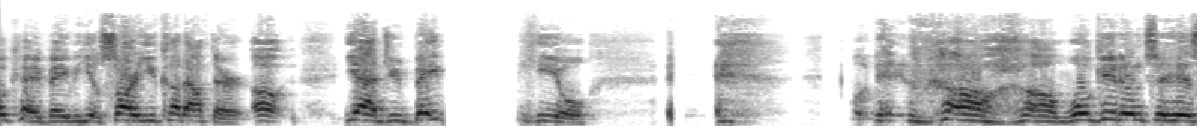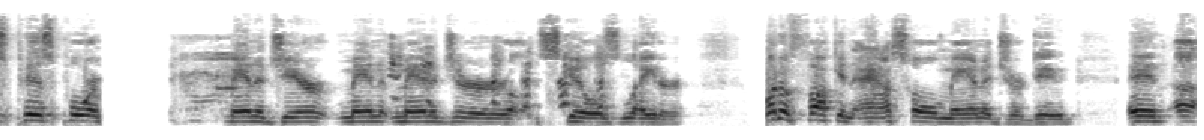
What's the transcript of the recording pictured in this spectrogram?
okay, baby heel. Sorry, you cut out there. Oh, yeah, dude, baby heel. Oh, oh, we'll get into his piss poor manager man, manager skills later. What a fucking asshole manager, dude. And uh,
